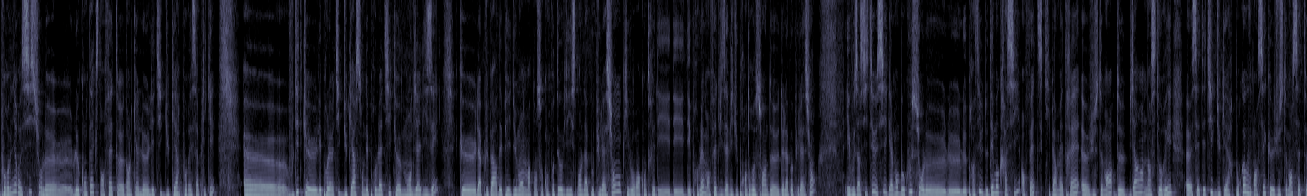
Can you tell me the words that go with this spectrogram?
Pour revenir aussi sur le, contexte en fait dans lequel l'éthique du Caire pourrait s'appliquer, euh, vous dites que les problématiques du CARS sont des problématiques euh, mondialisées, que la plupart des pays du monde maintenant sont confrontés au vieillissement de la population, qui vont rencontrer des, des, problèmes en fait vis-à-vis du prendre soin de, la population. Et vous insistez aussi également beaucoup sur le, principe de démocratie en fait, qui permettrait euh, justement de bien instaurer cette éthique du CARE. Pourquoi vous pensez que justement cette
